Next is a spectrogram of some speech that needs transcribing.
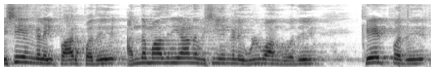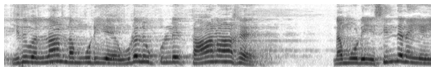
விஷயங்களை பார்ப்பது அந்த மாதிரியான விஷயங்களை உள்வாங்குவது கேட்பது இதுவெல்லாம் நம்முடைய உடலுக்குள்ளே தானாக நம்முடைய சிந்தனையை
